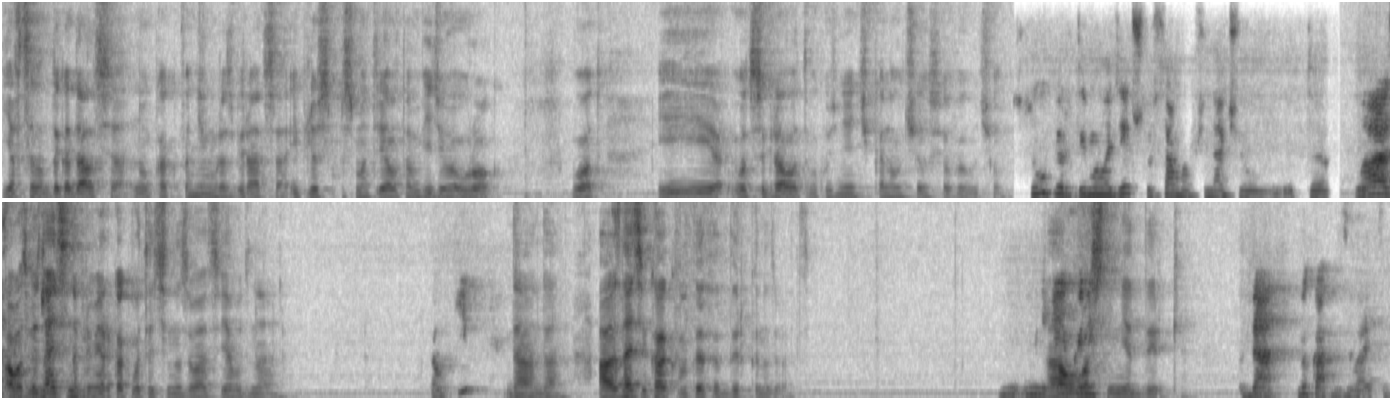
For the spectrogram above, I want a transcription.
Я в целом догадался, ну, как по ним разбираться. И плюс посмотрел там видео, урок. Вот. И вот сыграл этого кузнечика, научился, выучил. Супер, ты молодец, что сам вообще начал это класс. А вот вы знаете, например, как вот эти называются? Я вот знаю. Толки? Да, да. А знаете, как вот эта дырка называется? М, А, у вас нет дырки. Да, ну как называется?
